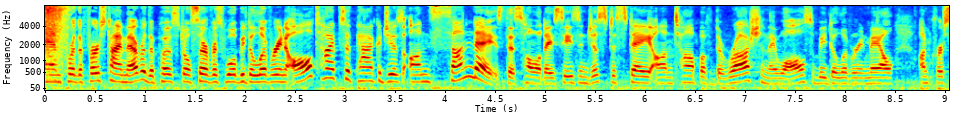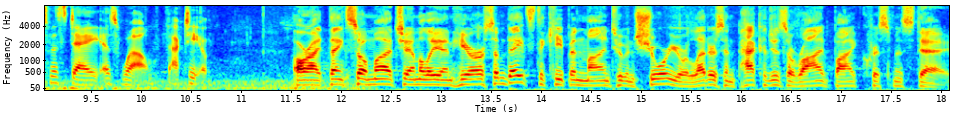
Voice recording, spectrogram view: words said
And for the first time ever, the Postal Service will be delivering all types of packages on Sundays this holiday season just to stay on top of the rush. And they will also be delivering mail on Christmas Day as well. Back to you. All right, thanks so much, Emily. And here are some dates to keep in mind to ensure your letters and packages arrive by Christmas Day.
